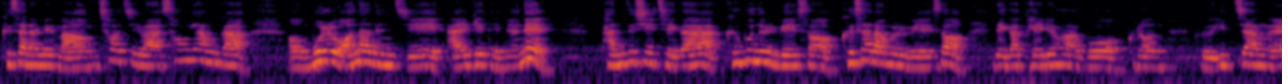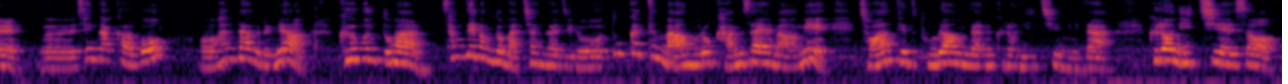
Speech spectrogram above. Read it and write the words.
그 사람의 마음, 처지와 성향과 어, 뭘 원하는지 알게 되면은 반드시 제가 그분을 위해서 그 사람을 위해서 내가 배려하고 그런 그 입장을 어, 생각하고 어, 한다 그러면 그분 또한 상대방도 마찬가지로 똑같은 마음으로 감사의 마음이 저한테도 돌아온다는 그런 이치입니다. 그런 이치에서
